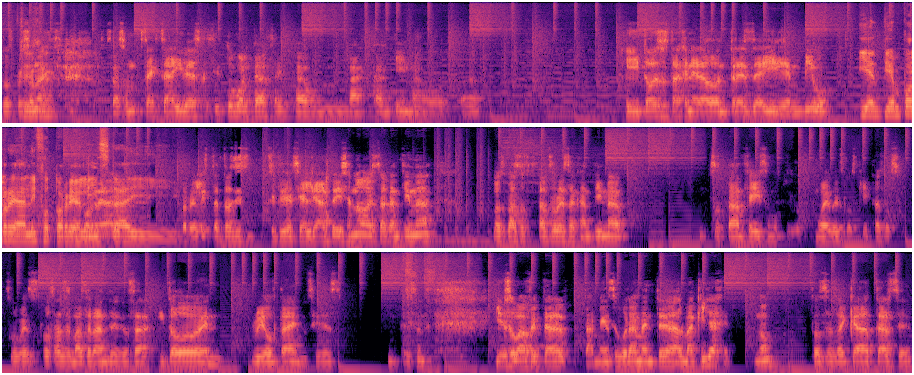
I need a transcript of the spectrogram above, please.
los personajes. O sea, son sets ahí ves que si tú volteas ahí está una cantina o Y todo eso está generado en 3D y en vivo. Y en tiempo real y fotorrealista y... Fotorrealista. Entonces, si, el de arte dice, no, esta cantina, los vasos que están sobre esa cantina son tan feísimos, pues los mueves, los quitas, los subes, los haces más grandes, o sea, y todo en real time, sí, es interesante. Y eso va a afectar también seguramente al maquillaje, ¿no? Entonces hay que adaptarse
